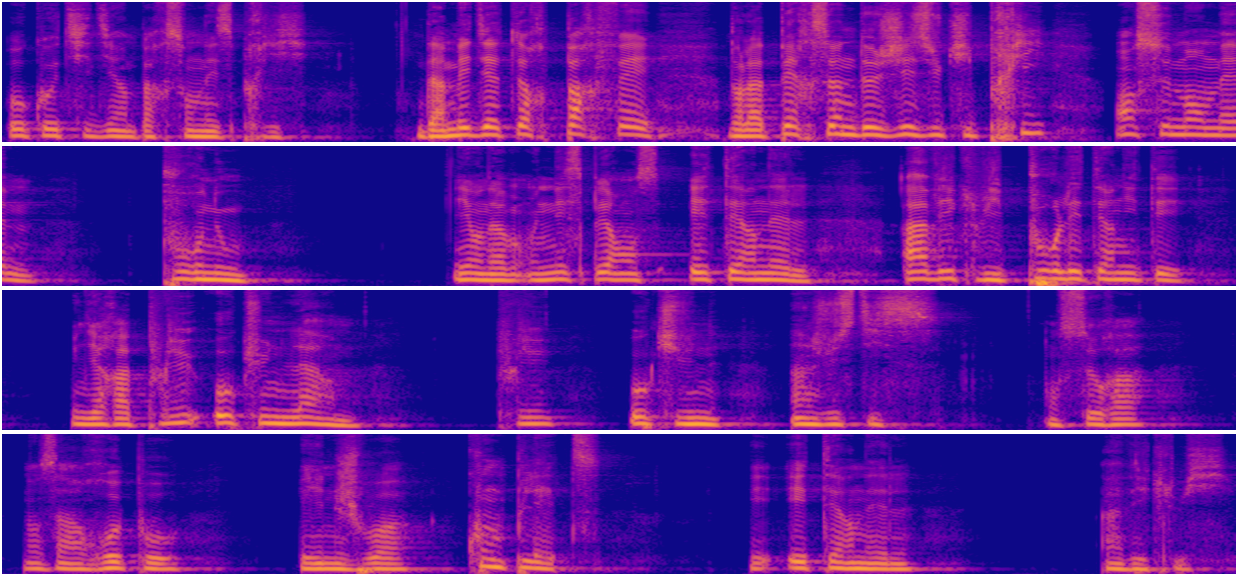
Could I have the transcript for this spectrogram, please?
au quotidien par son esprit, d'un médiateur parfait dans la personne de Jésus qui prie en ce moment même pour nous. Et on a une espérance éternelle avec lui pour l'éternité. Il n'y aura plus aucune larme, plus aucune injustice. On sera dans un repos et une joie complète et éternelle avec lui.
